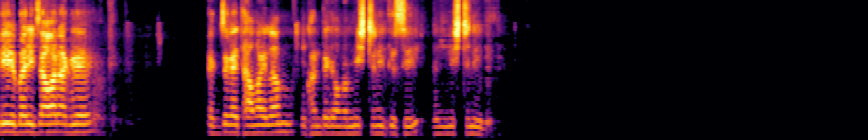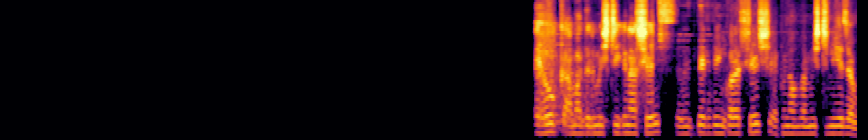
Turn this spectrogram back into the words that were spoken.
বিয়ে বাড়ি যাওয়ার আগে এক জায়গায় থামাইলাম, ওখান থেকে আমরা মিষ্টি নিতেছি মিষ্টি নিব। যাই হোক, আমাদের মিষ্টি কেনা শেষ, এবং প্যাকেটিং করা শেষ, এখন আমরা মিষ্টি নিয়ে যাব।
